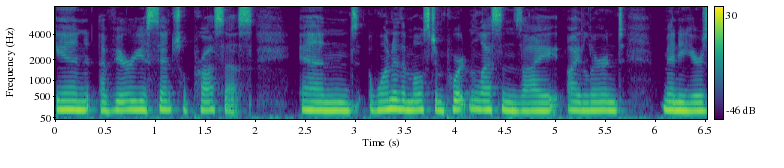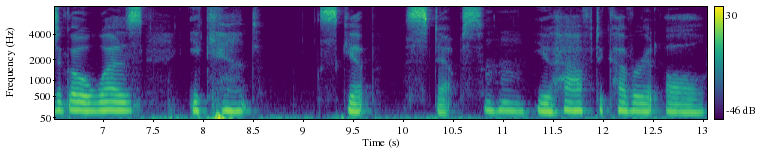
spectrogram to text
in a very essential process. And one of the most important lessons I, I learned many years ago was you can't skip steps. Mm-hmm. You have to cover it all.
